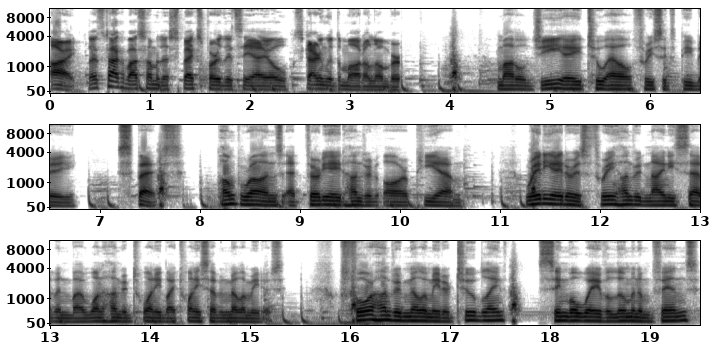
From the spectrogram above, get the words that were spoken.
Alright, let's talk about some of the specs for the AIO, starting with the model number. Model GA2L36PB. Specs. Pump runs at 3800 RPM. Radiator is 397 by 120 by 27 millimeters. 400 millimeter tube length, single wave aluminum fins.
